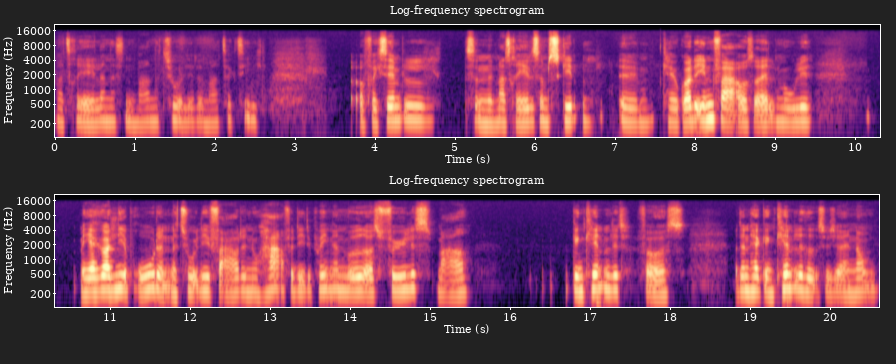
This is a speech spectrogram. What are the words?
materialerne sådan meget naturligt og meget taktilt. Og for eksempel sådan et materiale som skin øh, kan jo godt indfarves og alt muligt. Men jeg kan godt lide at bruge den naturlige farve, det nu har, fordi det på en eller anden måde også føles meget genkendeligt for os. Og den her genkendelighed, synes jeg er enormt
